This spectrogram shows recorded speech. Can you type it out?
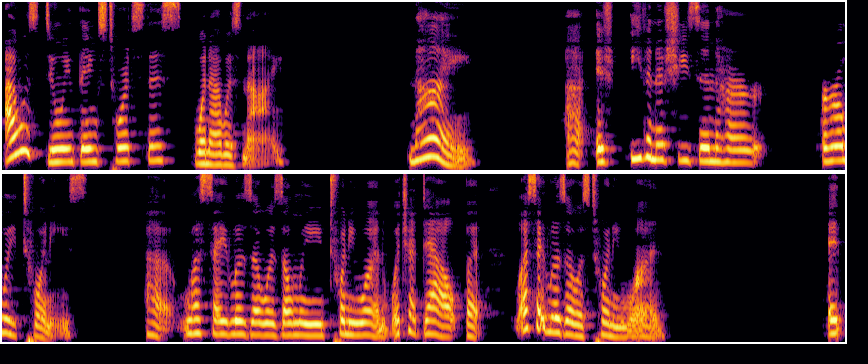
I was doing things towards this when I was nine. Nine. Uh, if, even if she's in her early 20s, uh, let's say Lizzo is only 21, which I doubt, but let's say Lizzo is 21. It,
